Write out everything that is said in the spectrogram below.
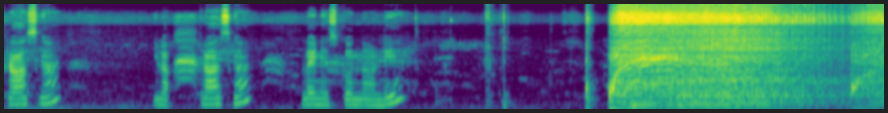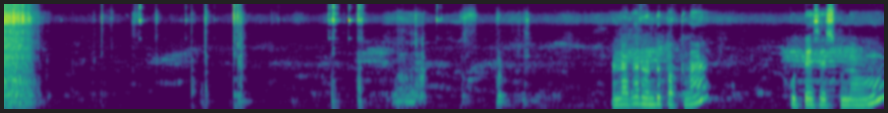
క్రాస్గా ఇలా క్రాస్గా లైన్ వేసుకుందామండి. అలాగా రెండు పక్కల కుట్టేసేసుకున్నాము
